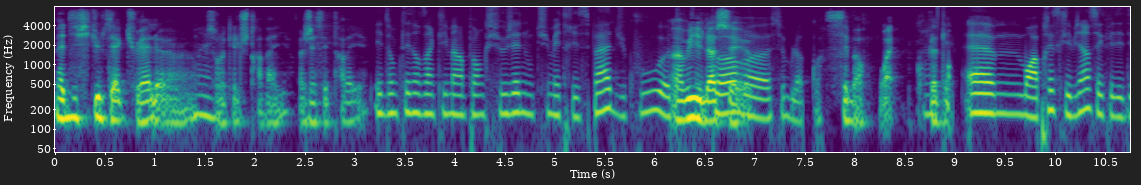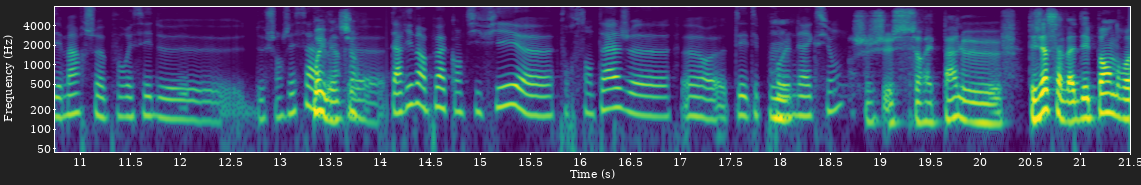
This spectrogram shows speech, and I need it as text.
ma difficulté actuelle euh, ouais. sur laquelle je travaille. Enfin, j'essaie de travailler. Et donc tu es dans un climat un peu anxiogène où tu maîtrises pas du coup euh, ah oui là c'est euh, se bloque quoi. c'est bon ouais complètement. Okay. bon après ce qui est bien c'est que tu fais des démarches pour essayer de, de changer ça. Oui donc, bien sûr. tu arrives un peu à quantifier pourcentage tes, tes problèmes mmh. d'érection? Je, je saurais pas le déjà ça va dépendre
